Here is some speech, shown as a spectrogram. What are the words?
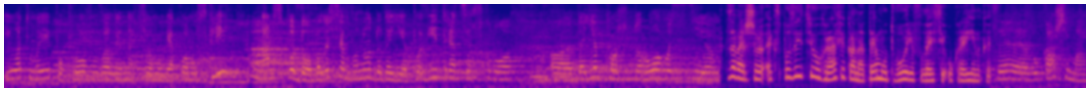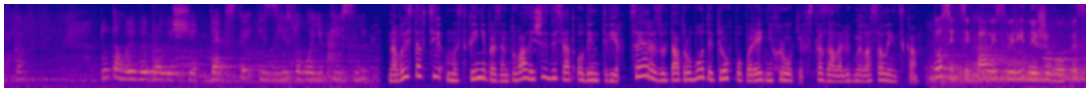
І от ми попробували на цьому м'якому склі. Нам сподобалося. Воно додає повітря, це скло, е, дає просторовості. Завершує експозицію графіка на тему творів Лесі Українки. Це Лукаш і Мавка. Тут ми вибрали ще тексти із лісової пісні. На виставці мисткині презентували 61 твір. Це результат роботи трьох попередніх років, сказала Людмила Салинська. Досить цікавий своєрідний живопис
